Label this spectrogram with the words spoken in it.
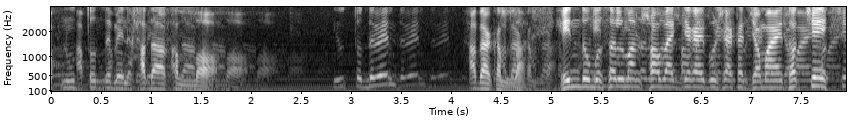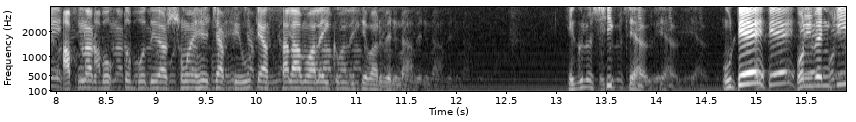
আপনি উত্তর দেবেন, হাদাকাল্লাহ। কি উত্তর দেবেন? হিন্দু, মুসলমান সব এক জায়গায় বসে একটা জামায়াত হচ্ছে। আপনার বক্তব্য দেওয়ার সময় হয়েছে, আপনি উঠে আসসালাম আলাইকুম দিতে পারবেন না। এগুলো শিখতে হবে। উঠে বলবেন কি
